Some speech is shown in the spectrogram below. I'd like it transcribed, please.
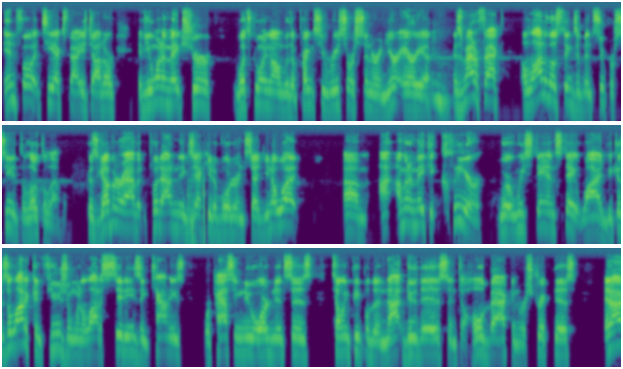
info at txvalues.org if you want to make sure what's going on with a pregnancy resource center in your area. As a matter of fact a lot of those things have been superseded at the local level because governor abbott put out an executive order and said you know what? Um, I, i'm going to make it clear where we stand statewide because a lot of confusion when a lot of cities and counties were passing new ordinances telling people to not do this and to hold back and restrict this. And i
